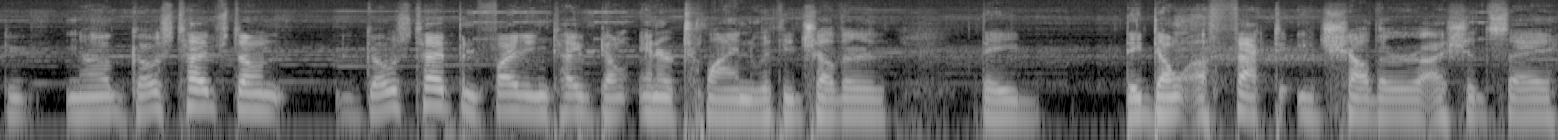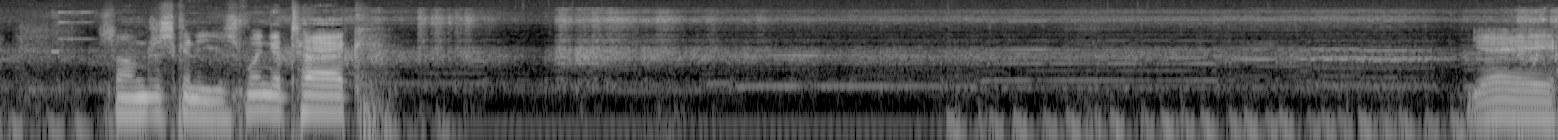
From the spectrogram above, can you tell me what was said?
Dude, no, ghost types don't... Ghost type and fighting type don't intertwine with each other. They they don't affect each other, I should say. So I'm just going to use wing attack. Yay.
